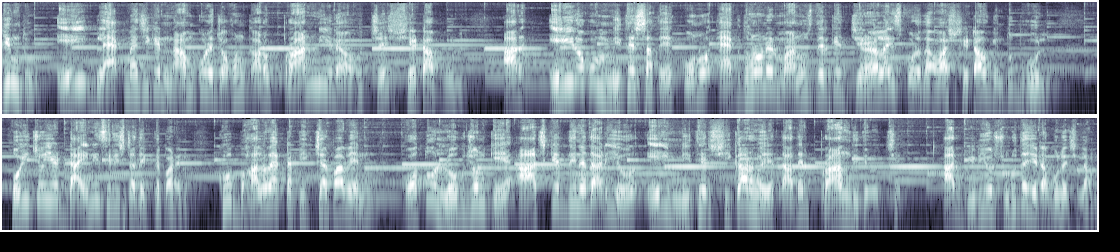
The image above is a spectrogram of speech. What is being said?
কিন্তু এই ব্ল্যাক ম্যাজিকের নাম করে যখন কারও প্রাণ নিয়ে নেওয়া হচ্ছে, সেটা ভুল। আর এই রকম মিথের সাথে কোনো এক ধরনের মানুষদেরকে জেনারেলাইজ করে দেওয়া, সেটাও কিন্তু ভুল। হইচইয়ের ডাইনি সিরিজটা দেখতে পারেন। খুব ভালো একটা পিকচার পাবেন। কত লোকজনকে আজকের দিনে দাঁড়িয়েও এই মিথের শিকার হয়ে তাদের প্রাণ দিতে হচ্ছে। আর ভিডিওর শুরুতে যেটা বলেছিলাম,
